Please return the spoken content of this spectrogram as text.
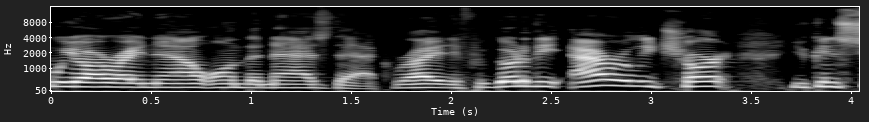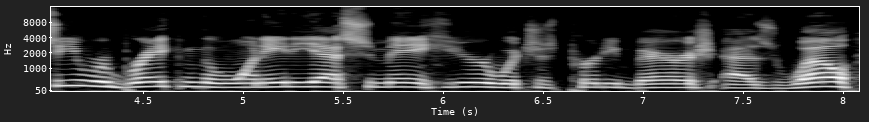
we are right now on the NASDAQ, right? If we go to the hourly chart, you can see we're breaking the 180 SMA here, which is pretty bearish as well.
